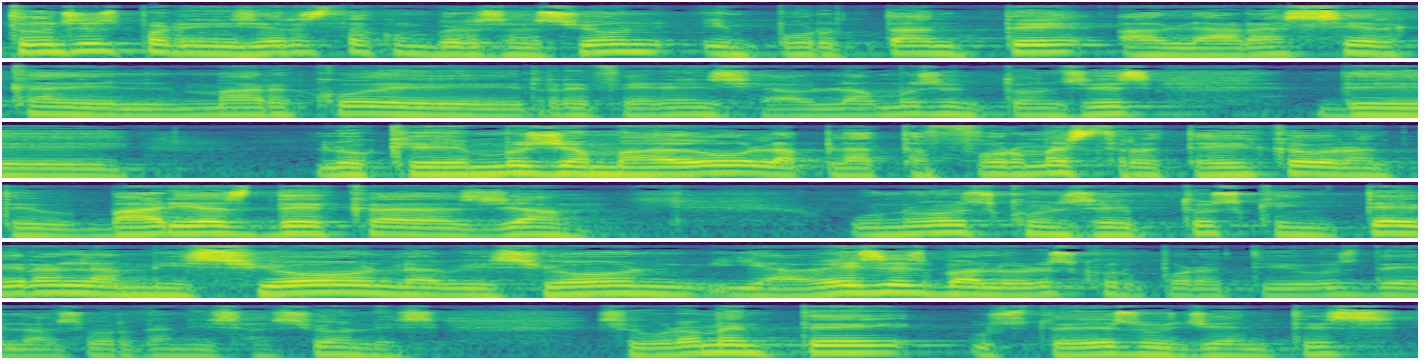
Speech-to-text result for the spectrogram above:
Entonces, para iniciar esta conversación, importante hablar acerca del marco de referencia. Hablamos entonces de lo que hemos llamado la plataforma estratégica durante varias décadas ya. Unos conceptos que integran la misión, la visión y a veces valores corporativos de las organizaciones. Seguramente ustedes oyentes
